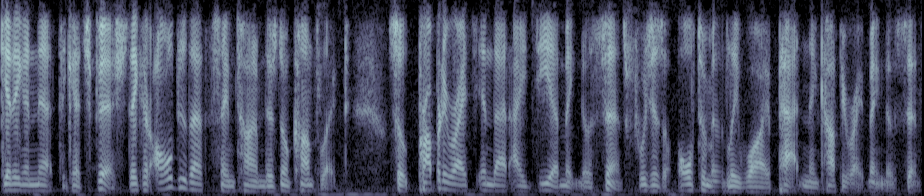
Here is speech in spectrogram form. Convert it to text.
getting a net to catch fish. They could all do that at the same time. There's no conflict. So property rights in that idea make no sense, which is ultimately why patent and copyright make no sense.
